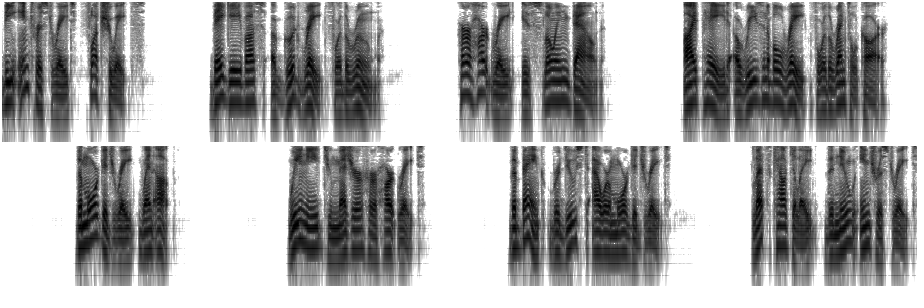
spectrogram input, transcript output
The interest rate fluctuates. They gave us a good rate for the room. Her heart rate is slowing down. I paid a reasonable rate for the rental car. The mortgage rate went up. We need to measure her heart rate. The bank reduced our mortgage rate. Let's calculate the new interest rate.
